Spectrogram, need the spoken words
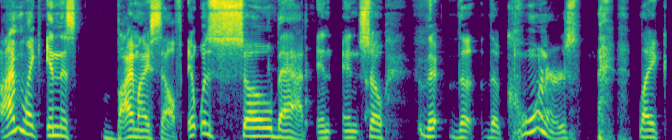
I'm like in this by myself. It was so bad, and and so the the the corners, like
